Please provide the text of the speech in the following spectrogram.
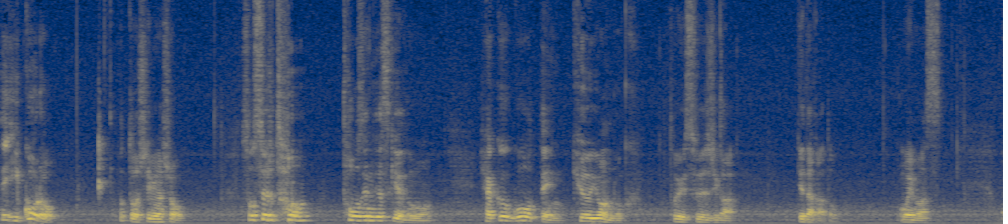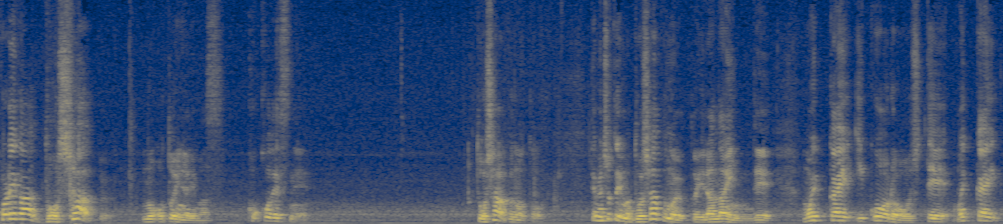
で、イコールをちょっと押してみましょう。そうすると、当然ですけれども、105.946という数字が出たかと思います。これがドシャープの音になります。ここですね。ドシャープの音。でもちょっと今、ドシャープの音いらないんで、もう1回イコールを押して、もう1回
